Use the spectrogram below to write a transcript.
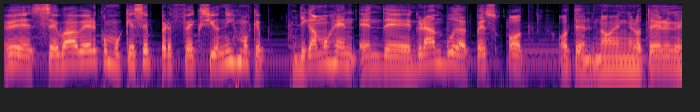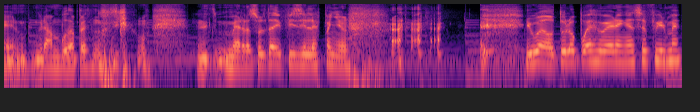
eh, se va a ver como que ese perfeccionismo que, digamos, en, en The Grand Budapest Hotel, no en el Hotel Grand Budapest, me resulta difícil el español. Y bueno, tú lo puedes ver en ese filme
